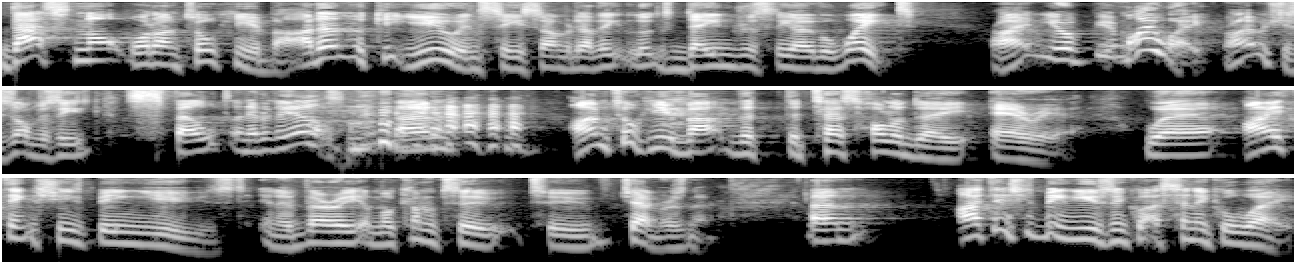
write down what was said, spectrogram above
That's not what I'm talking about. I don't look at you and see somebody I think looks dangerously overweight, right? You're, you're my weight, right? Which is obviously svelte and everything else. Um, I'm talking about the, the Tess Holliday area, where I think she's being used in a very, and we'll come to, to Gemma, isn't it? Um, I think she's being used in quite a cynical way.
